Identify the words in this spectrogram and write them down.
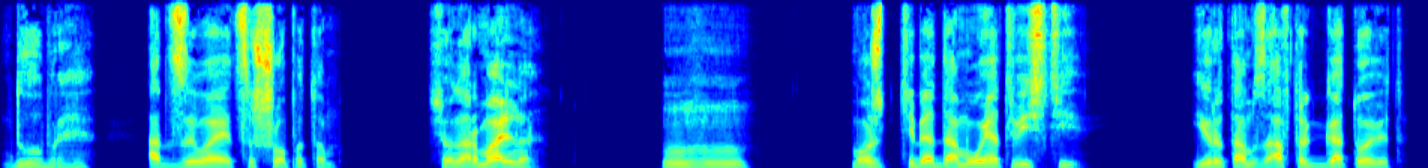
«Доброе», — отзывается шепотом. «Все нормально?» «Угу. Может, тебя домой отвезти? Ира там завтрак готовит.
